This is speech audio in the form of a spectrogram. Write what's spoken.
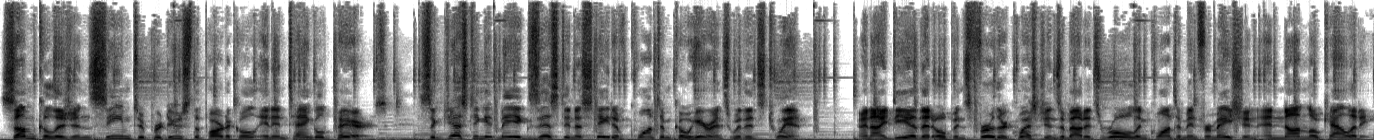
Some collisions seem to produce the particle in entangled pairs, suggesting it may exist in a state of quantum coherence with its twin, an idea that opens further questions about its role in quantum information and non-locality.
